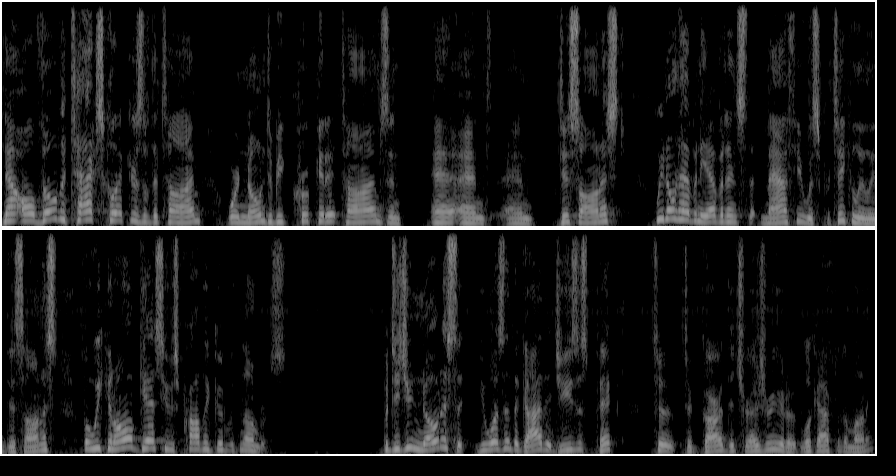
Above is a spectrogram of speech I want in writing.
Now, although the tax collectors of the time were known to be crooked at times and, and, and, and dishonest, we don't have any evidence that Matthew was particularly dishonest, but we can all guess he was probably good with numbers. But did you notice that he wasn't the guy that Jesus picked to, to guard the treasury or to look after the money?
